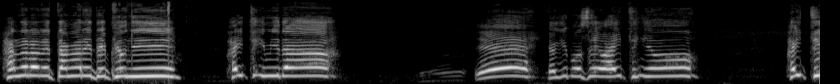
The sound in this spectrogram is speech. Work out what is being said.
하늘 아래 땅 아래 대표님! 화이팅입니다! 예, 여기 보세요. 화이팅이요! 화이팅!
